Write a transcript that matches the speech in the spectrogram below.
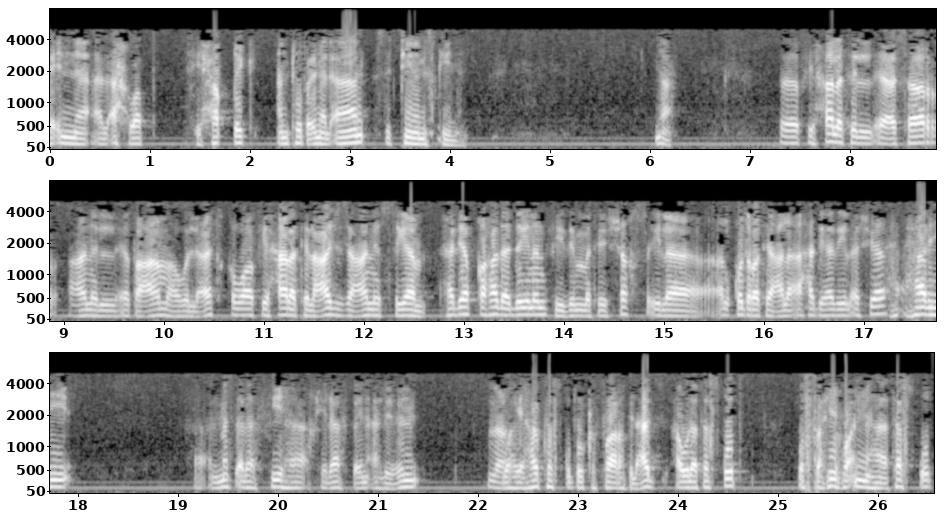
فإن الأحوط في حقك أن تطعم الآن ستين مسكينا. نعم. آه، في حالة الإعسار عن الإطعام أو العتق وفي حالة العجز عن الصيام هل يبقى هذا دينا في ذمة الشخص إلى القدرة على أحد هذه الأشياء؟ هذه المسألة فيها خلاف بين أهل العلم نعم. وهي هل تسقط الكفارة بالعجز أو لا تسقط؟ والصحيح أنها تسقط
